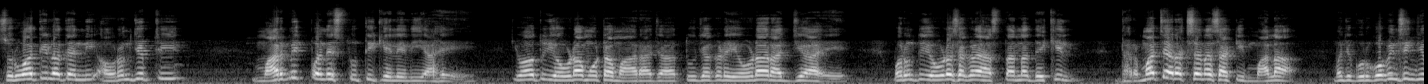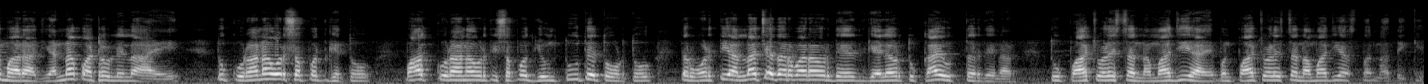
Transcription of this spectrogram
सुरुवातीला त्यांनी औरंगजेबची मार्मिकपणे स्तुती केलेली आहे किंवा तू एवढा मोठा महाराजा तुझ्याकडे एवढा राज्य आहे परंतु एवढं सगळं असताना देखील धर्माच्या रक्षणासाठी मला म्हणजे गुरुगोविंदसिंगजी सिंगजी महाराज यांना पाठवलेलं आहे तू कुराणावर शपथ घेतो पाक कुराणावरती शपथ घेऊन तू ते तोडतो तर वरती अल्लाच्या दरबारावर दे गेल्यावर तू काय उत्तर देणार? तू पाच वेळेसचा नमाजी आहे पण पाच वेळेसचा नमाजी असताना देखील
